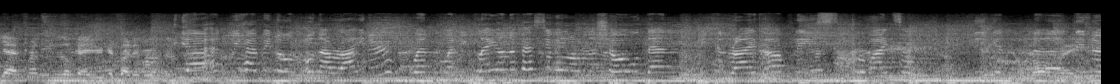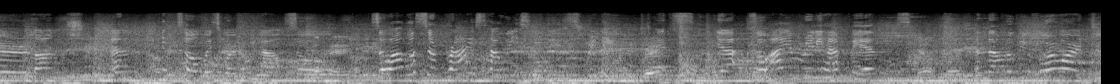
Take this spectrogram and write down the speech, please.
Yeah, for instance, okay, you can find it. everywhere. Yeah, and we have it on, on our rider. When when we play on a festival or on a show, then we can write, oh, please provide some Yeah, and I'm looking forward to,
